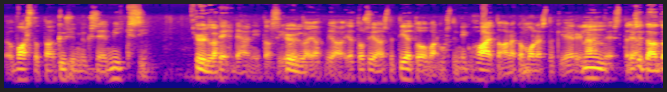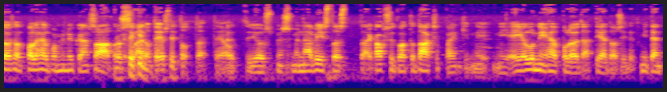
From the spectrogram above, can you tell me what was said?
vastataan kysymykseen miksi, Kyllä. tehdään niitä asioita. Kyllä. Ja, ja, ja tosiaan sitä tietoa varmasti niin kuin haetaan aika monestakin eri mm. lähteistä. Ja, ja sitä on toisaalta paljon helpommin nykyään saatavilla. No sekin on tietysti totta. Että joo. Että jos, jos mennään 15 tai 20 vuotta taaksepäinkin, niin, niin ei ollut niin helppo löytää tietoa siitä, että miten,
